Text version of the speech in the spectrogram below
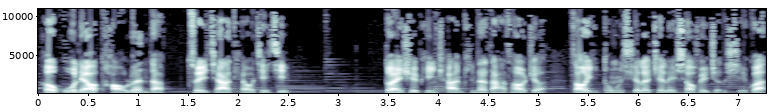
和无聊讨论的最佳调节剂。短视频产品的打造者早已洞悉了这类消费者的习惯，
